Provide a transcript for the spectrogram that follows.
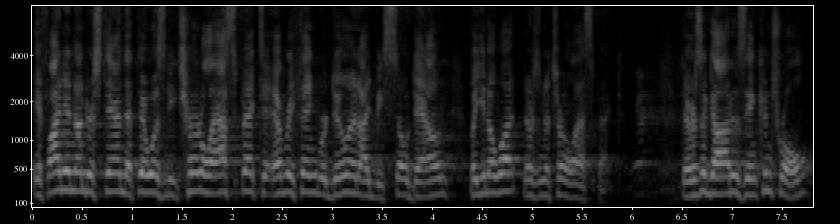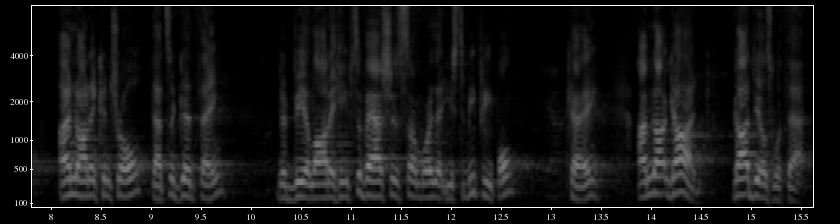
if I didn't understand that there was an eternal aspect to everything we're doing, I'd be so down. But you know what? There's an eternal aspect. There's a God who's in control. I'm not in control. That's a good thing. There'd be a lot of heaps of ashes somewhere that used to be people. Okay? I'm not God. God deals with that.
